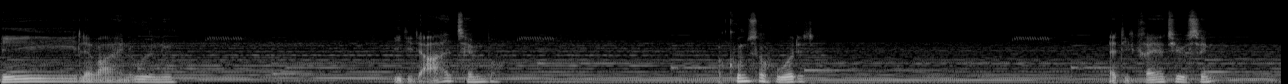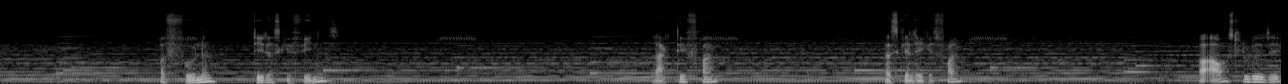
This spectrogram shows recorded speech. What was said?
Hele vejen ud nu. I dit eget tempo. Og kun så hurtigt, at dit kreative sind har fundet det, der skal findes. Lagt det frem, der skal lægges frem. Og afsluttet det,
